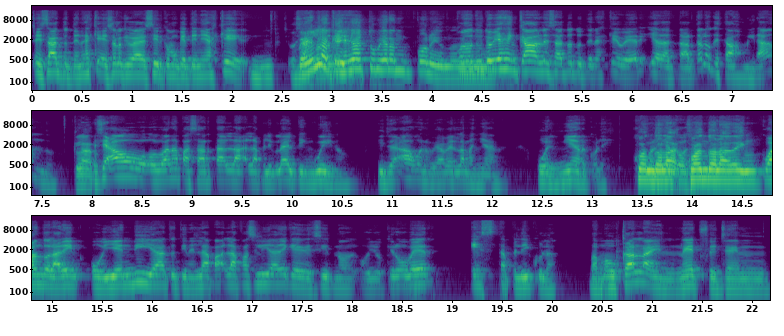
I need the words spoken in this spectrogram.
Exacto, tenías que, eso es lo que iba a decir, como que tenías que... o sea, ver la que tenías- ellos estuvieran poniendo. Cuando tú te veías en cable, exacto, tú tenías que ver y adaptarte a lo que estabas mirando. Claro. Decía, ah, o, o van a pasar tal- la, la película del pingüino. Y tú, ah, bueno, voy a verla mañana. O el miércoles. Cuando la, cosa. cuando la den. Cuando la den. Hoy en día tú tienes la, facilidad de que decir, no, o yo quiero ver esta película. Vamos a buscarla en Netflix, en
